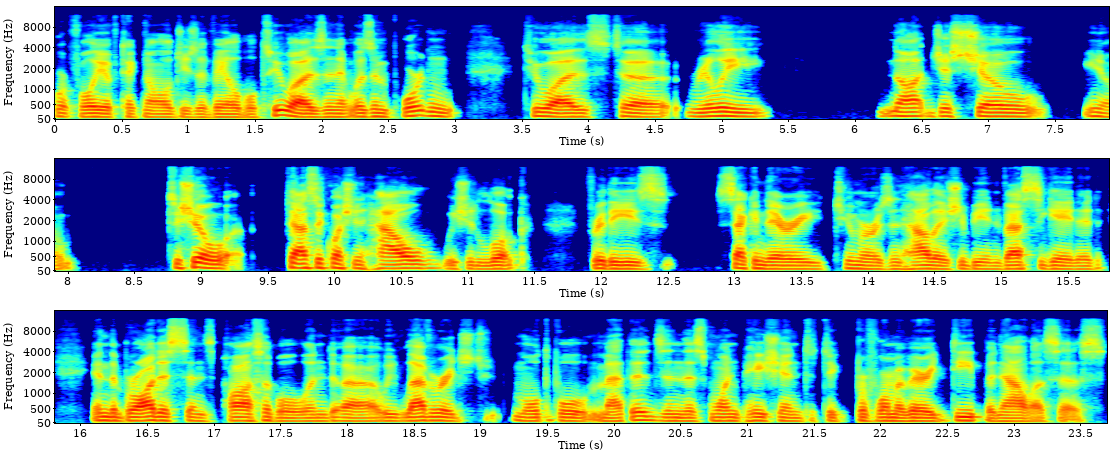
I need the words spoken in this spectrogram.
portfolio of technologies available to us. And it was important to us to really not just show, you know, to show, to ask the question how we should look for these secondary tumors and how they should be investigated in the broadest sense possible. And uh, we leveraged multiple methods in this one patient to perform a very deep analysis.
